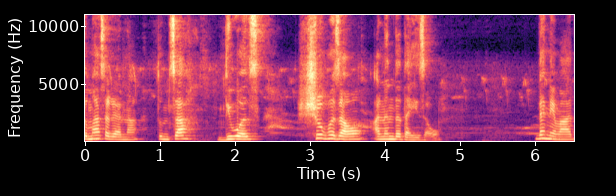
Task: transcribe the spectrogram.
तुम्हा सगळ्यांना तुमचा दिवस शुभ जाओ आनंददायी जाओ धन्यवाद.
